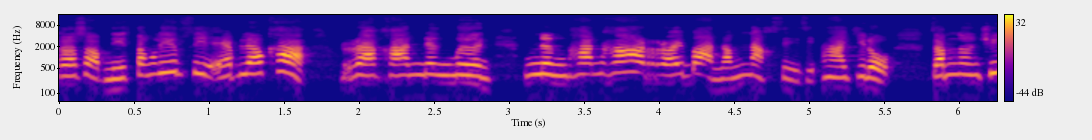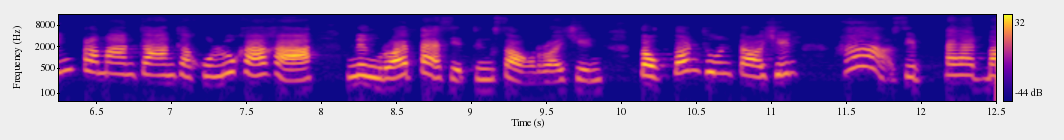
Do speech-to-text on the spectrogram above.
กระสอบนี้ต้องรีบ CF แล้วค่ะ ราคา 11,500 บาทน้ำหนัก 45กิโลจำนวนชิ้นประมาณการค่ะคุณลูกค้าค่ะ180ถึง200 ชิ้น ตกต้นทุนต่อชิ้น 58 บ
